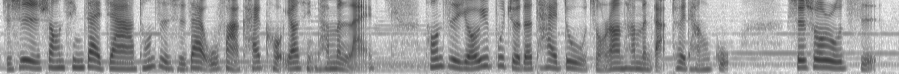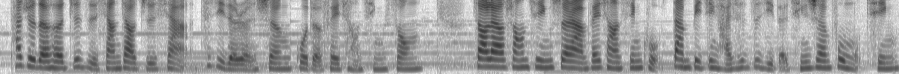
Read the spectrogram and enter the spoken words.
只是双亲在家，童子实在无法开口邀请他们来。童子犹豫不决的态度总让他们打退堂鼓。虽说如此，他觉得和之子相较之下，自己的人生过得非常轻松。照料双亲虽然非常辛苦，但毕竟还是自己的亲生父母亲。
